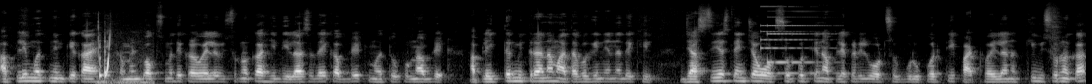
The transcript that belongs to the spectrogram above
आपले मत नेमके काय आहे? कमेंट बॉक्समध्ये कळवायला विसरू नका. ही दिलासादायक अपडेट महत्त्वपूर्ण अपडेट आपल्या इतर मित्रांना माता भगिनींना देखील जास्तीत जास्त त्यांच्या व्हॉट्सअपवरती आणि आपल्याकडील व्हॉट्सअप ग्रुपवरती पाठवायला नक्की विसरू नका.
